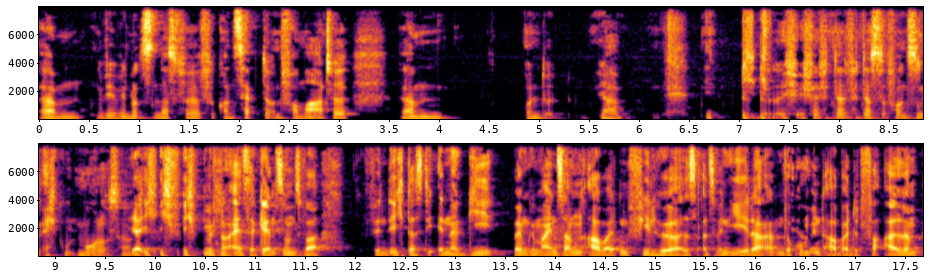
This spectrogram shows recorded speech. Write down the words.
Ähm, wir, wir nutzen das für, für Konzepte und Formate. Ähm, und ja, ich, ich, ich, ich finde find das für uns einen echt guten Modus. Ja, ja ich, ich, ich möchte noch eins ergänzen, und zwar finde ich, dass die Energie beim gemeinsamen Arbeiten viel höher ist, als wenn jeder an einem Dokument ja. arbeitet. Vor allem,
